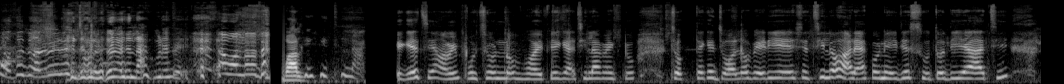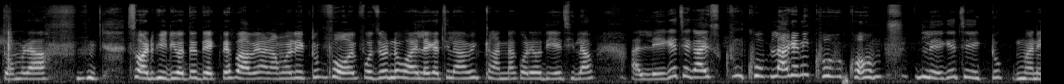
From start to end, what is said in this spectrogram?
কত জল বেরোচ্ছে। জল পুড়েবে না বাল। গেছে আমি প্রচণ্ড ভয় পেয়ে গেছিলাম, একটু চোখ থেকে জলও বেরিয়ে এসেছিল, আর এখন এই যে সুতো দিয়ে আছি, তোমরা শর্ট ভিডিওতে দেখতে পাবে, আর আমার একটু ভয়, প্রচণ্ড ভয় লেগেছিলো, আমি কান্না করেও দিয়েছিলাম। আর লেগেছে গাইস খুব লাগেনি, খুব কম লেগেছে, একটু মানে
